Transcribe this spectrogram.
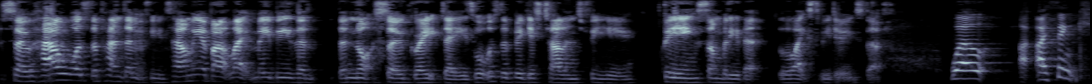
so how was the pandemic for you? Tell me about like maybe the, the not so great days. What was the biggest challenge for you? being somebody that likes to be doing stuff? Well, I think,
